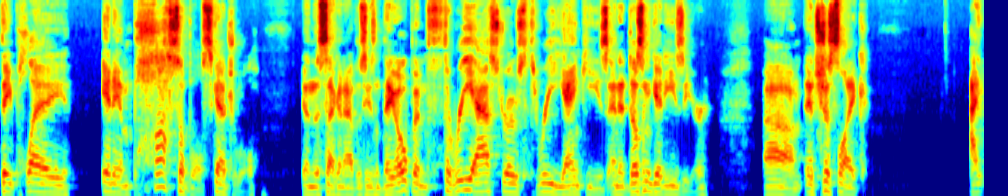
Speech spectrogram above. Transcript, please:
They play an impossible schedule in the second half of the season. They open three Astros, three Yankees, and it doesn't get easier. Um, it's just like I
